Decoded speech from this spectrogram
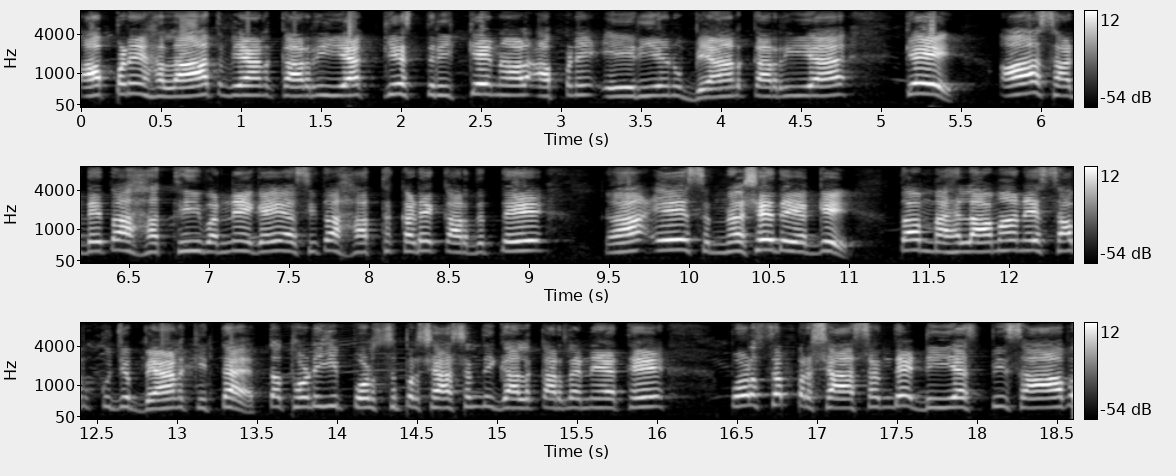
ਆਪਣੇ ਹਾਲਾਤ ਬਿਆਨ ਕਰ ਰਹੀ ਆ, ਕਿਸ ਤਰੀਕੇ ਨਾਲ ਆਪਣੇ ਏਰੀਆ ਨੂੰ ਬਿਆਨ ਕਰ ਰਹੀ ਆ ਕਿ ਆ ਸਾਡੇ ਤਾਂ ਹੱਥ ਹੀ ਬੰਨੇ ਗਏ, ਅਸੀਂ ਤਾਂ ਹੱਥ ਖੜੇ ਕਰ ਦਿੱਤੇ ਇਸ ਨਸ਼ੇ ਦੇ ਅੱਗੇ। ਤਾਂ ਮਹਿਲਾਵਾਂ ਨੇ ਸਭ ਕੁਝ ਬਿਆਨ ਕੀਤਾ ਹੈ। ਤਾਂ ਥੋੜੀ ਜੀ ਪੁਲਿਸ ਪ੍ਰਸ਼ਾਸਨ ਦੀ ਗੱਲ ਕਰ ਲੈਂਦੇ ਆ ਇੱਥੇ। ਪੁਲਿਸ ਪ੍ਰਸ਼ਾਸਨ ਦੇ ਡੀਐਸਪੀ ਸਾਹਿਬ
